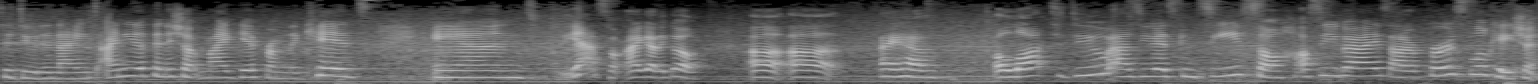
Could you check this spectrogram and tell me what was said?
to do tonight. I need to finish up my gift from the kids. And yeah, so I gotta go. Uh, uh, I have a lot to do as you guys can see. So I'll see you guys at our first location.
